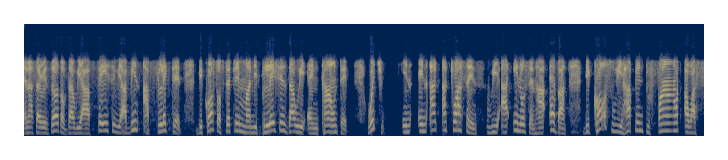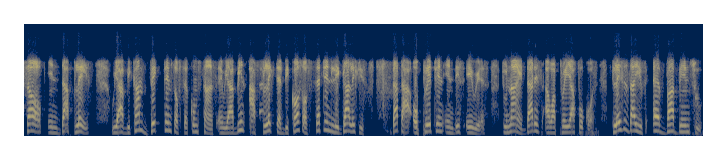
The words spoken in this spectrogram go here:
And as a result of that, we are facing, we are being afflicted because of certain manipulations that we encountered, which in in ac- actual sense we are innocent. However because we happen to find ourselves in that place we have become victims of circumstance and we are being afflicted because of certain legalities that are operating in these areas. Tonight that is our prayer focus. Places that you've ever been to.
